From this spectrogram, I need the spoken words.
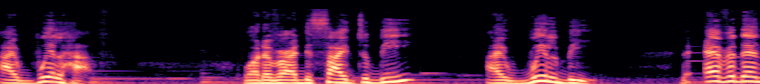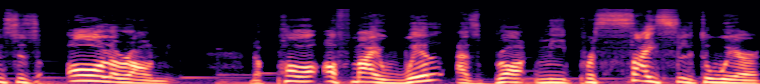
I will have. Whatever I decide to be, I will be. The evidence is all around me. The power of my will has brought me precisely to where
